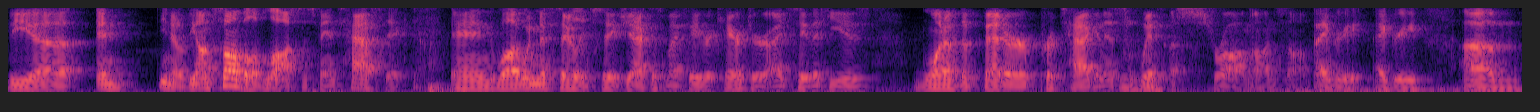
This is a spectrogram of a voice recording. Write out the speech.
the uh, and you know the ensemble of Lost is fantastic. And while I wouldn't necessarily say Jack is my favorite character, I'd say that he is one of the better protagonists with a strong ensemble. I agree. I agree. Um,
